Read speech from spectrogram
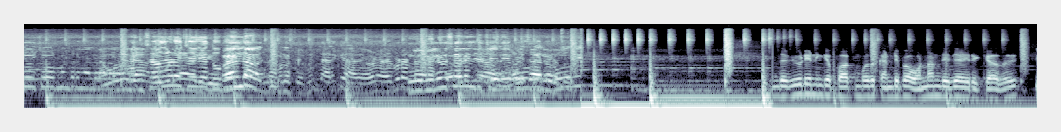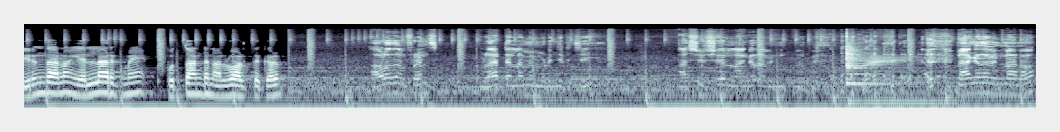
ചോദിച്ചു இந்த வீடியோ நீங்கள் பார்க்கும்போது கண்டிப்பாக ஒன்றாம் தேதியாக இருக்காது இருந்தாலும் எல்லாருக்குமே புத்தாண்டு நல்வாழ்த்துக்கள் அவ்வளோதான் ஃப்ரெண்ட்ஸ் விளையாட்டு எல்லாமே முடிஞ்சிடுச்சு அஸ் யூஷுவல் நாங்கள் தான் வின் நாங்கள் தான் வின் ஆனோம்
